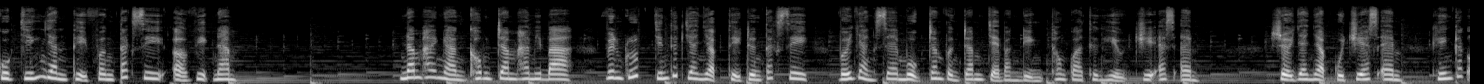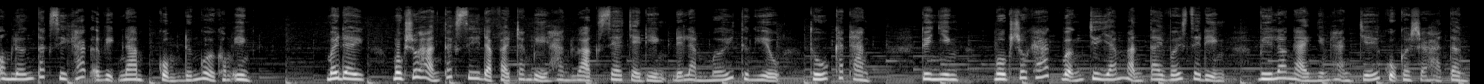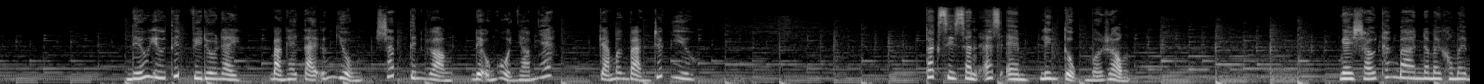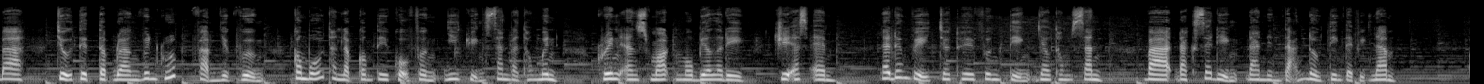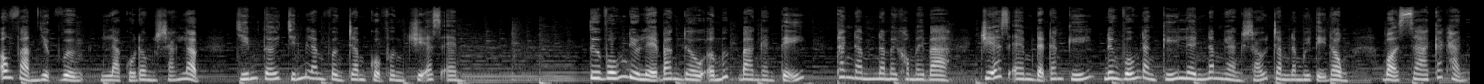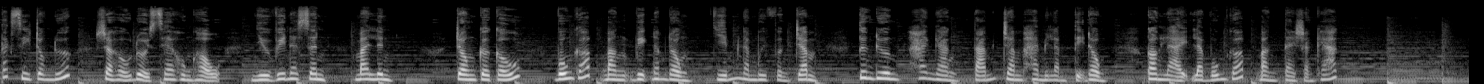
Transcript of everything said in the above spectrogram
Cuộc chiến giành thị phần taxi ở Việt Nam Năm 2023, Vingroup chính thức gia nhập thị trường taxi với dàn xe 100% chạy bằng điện thông qua thương hiệu GSM. Sự gia nhập của GSM khiến các ông lớn taxi khác ở Việt Nam cũng đứng ngồi không yên. Mới đây, một số hãng taxi đã phải trang bị hàng loạt xe chạy điện để làm mới thương hiệu, thu hút khách hàng. Tuy nhiên, một số khác vẫn chưa dám mạnh tay với xe điện vì lo ngại những hạn chế của cơ sở hạ tầng. Nếu yêu thích video này, bạn hãy tải ứng dụng sách tin gọn để ủng hộ nhóm nhé. Cảm ơn bạn rất nhiều. Taxi xanh SM liên tục mở rộng Ngày 6 tháng 3 năm 2023, Chủ tịch tập đoàn Vingroup Phạm Nhật Vượng công bố thành lập công ty cổ phần di chuyển xanh và thông minh Green and Smart Mobility GSM là đơn vị cho thuê phương tiện giao thông xanh và đặt xe điện đa nền tảng đầu tiên tại Việt Nam. Ông Phạm Nhật Vượng là cổ đông sáng lập, chiếm tới 95% cổ phần GSM. Từ vốn điều lệ ban đầu ở mức 3.000 tỷ, tháng 5 năm 2023, GSM đã đăng ký nâng vốn đăng ký lên 5.650 tỷ đồng, bỏ xa các hãng taxi trong nước sở hữu đội xe hùng hậu như Vinasun, Mai Linh. Trong cơ cấu, vốn góp bằng Việt Nam đồng chiếm 50%, tương đương 2.825 tỷ đồng, còn lại là vốn góp bằng tài sản khác.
